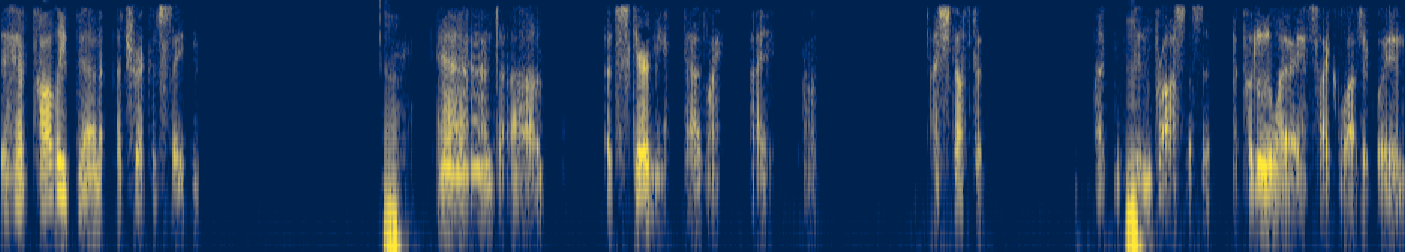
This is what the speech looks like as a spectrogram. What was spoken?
It had probably been a trick of Satan, Oh. and uh, it scared me badly. I uh, I stuffed it. I Hmm. didn't process it. I put it away psychologically, and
